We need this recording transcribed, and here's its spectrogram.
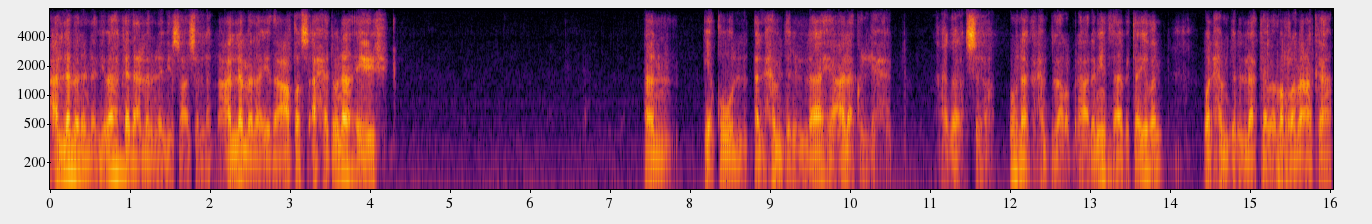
علمنا النبي ما هكذا علمنا النبي صلى الله عليه وسلم؟ علمنا إذا عطس أحدنا إيش؟ أن يقول الحمد لله على كل حال. هذا الصيغة وهناك الحمد لله رب العالمين ثابت أيضا والحمد لله كما مر معك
